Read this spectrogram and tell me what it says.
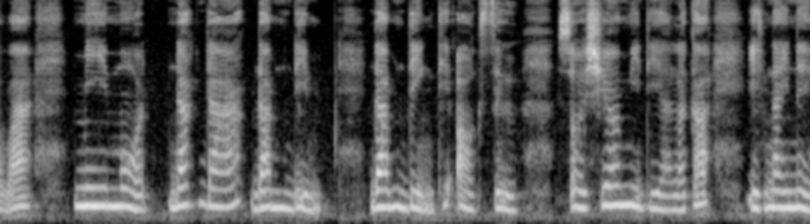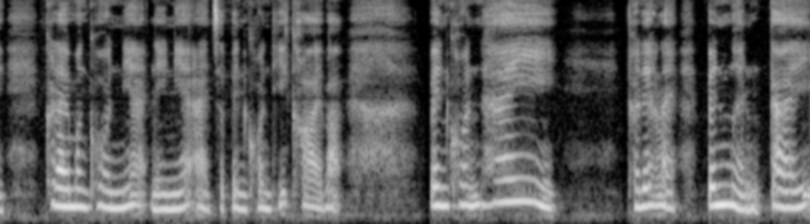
บว่า มีโหมดดาร์กดาร์กดำดิ่มดำดิ่งที่ออกสื่อ Social Media แล้วก็อีกในหนึ่ง ใครบางคนเนี่ย ในเนี้ยอาจจะเป็นคนที่คอยแบบ เป็นคนให้เขาเรียกอะไร เป็นเหมือนไกด์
